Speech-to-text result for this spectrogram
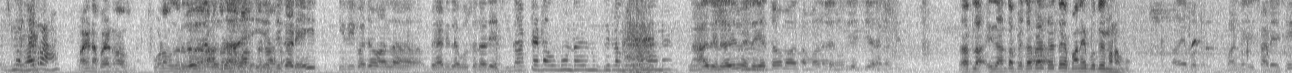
इसमें बैठ रहा है బయట బయట రావచ్చు కూడా ఉదరు ఎందుకంటే ఇది కొంచెం వాళ్ళ బ్యాటరీలో కూర్చోదాడు వేసి గట్టెట్లా ఉంటుంది నువ్వు గిట్లా కూర్చొని నాకు తెలియదు నువ్వు ఎలా చేస్తావు మాకు సంబంధం లేదు నువ్వు చేసి రకండి అట్లా ఇది అంతా పెద్ద బ్యాటరీ అయితే పని అయిపోతుంది మనకు మన అయిపోతుంది బండి స్టార్ట్ చేసి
